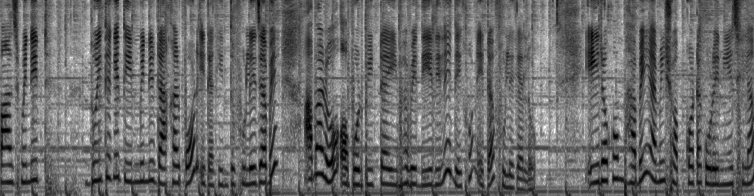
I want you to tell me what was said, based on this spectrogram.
পাঁচ মিনিট, দুই থেকে তিন মিনিট রাখার পর এটা কিন্তু ফুলে যাবে। আবারও অপর পিঠটা এইভাবে দিয়ে দিলে দেখুন এটা ফুলে গেল। এই রকমভাবেই আমি সব কটা করে নিয়েছিলাম।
